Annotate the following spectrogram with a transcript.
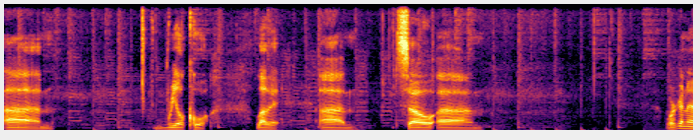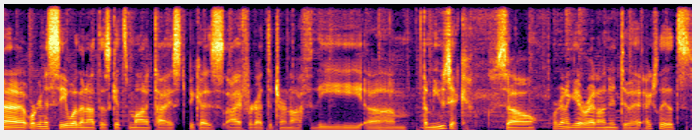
Um, real cool, love it. Um, so um, we're gonna we're gonna see whether or not this gets monetized because I forgot to turn off the um, the music. So we're gonna get right on into it. Actually, let's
